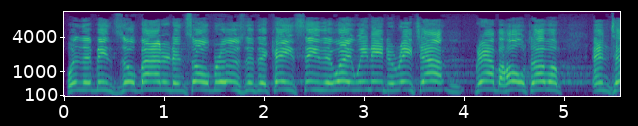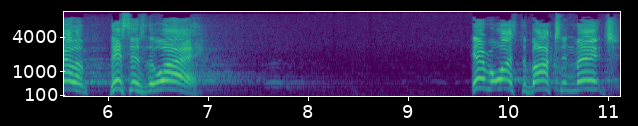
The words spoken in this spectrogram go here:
when they've been so battered and so bruised that they can't see their way, we need to reach out and grab a hold of them and tell them, this is the way. You ever watched the boxing match?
